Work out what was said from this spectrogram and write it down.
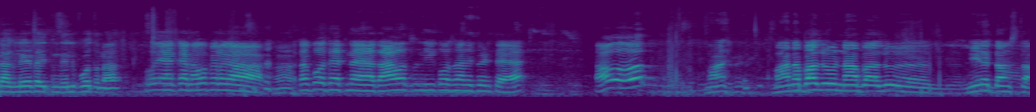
నాకు లేట్ అవుతుంది వెళ్ళిపోతున్నా. నవ్వు పిల్లగా. తప్పితే ఎట్లా దావత్ నీకోసం అని పెడితే. అవు మా- మన బాలు నా బాలు నేనే దంచుతా.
